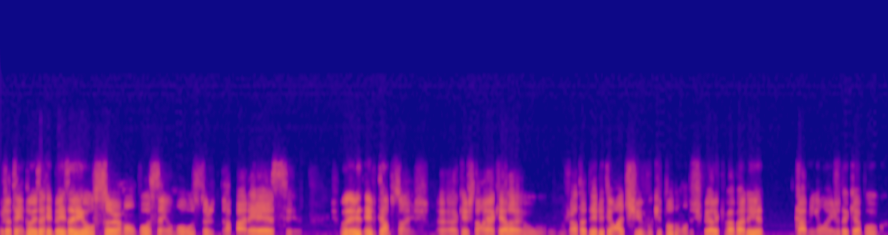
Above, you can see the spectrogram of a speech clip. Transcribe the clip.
Já tem dois RBs aí, ou o Sermon, pô, sem o Monster, aparece. Tipo, ele, ele tem opções. A questão é aquela, o, o J dele tem um ativo que todo mundo espera que vai valer caminhões daqui a pouco.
